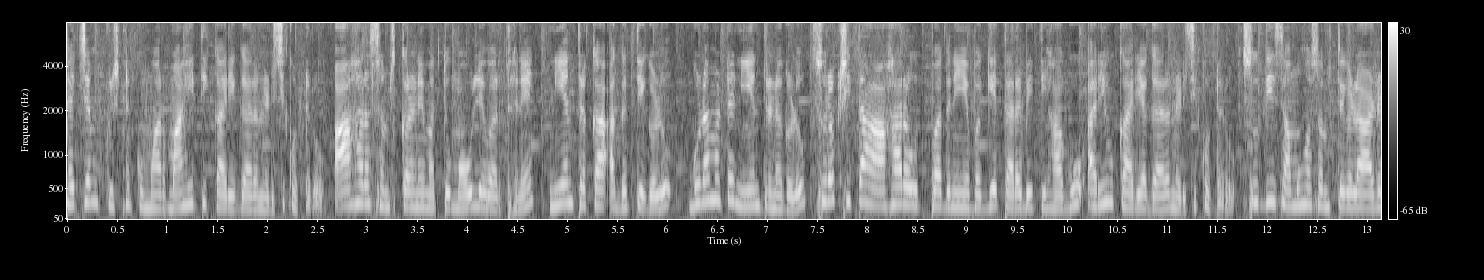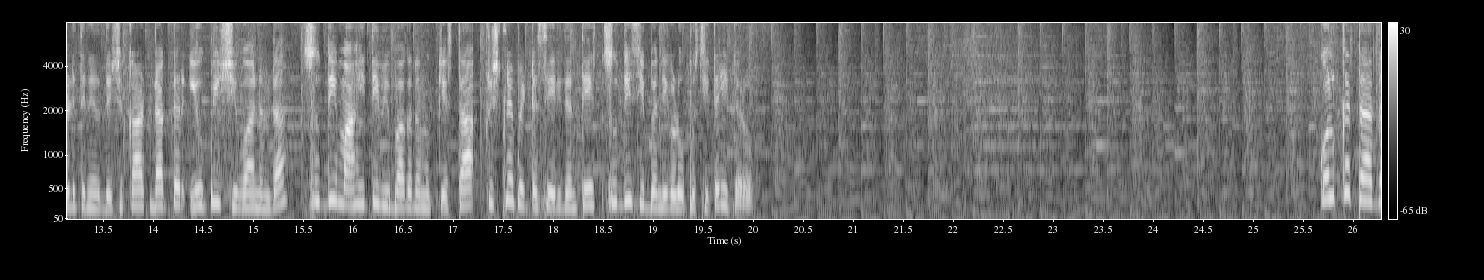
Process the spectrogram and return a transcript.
ಎಚ್ಎಂ ಕೃಷ್ಣಕುಮಾರ್ ಮಾಹಿತಿ ಕಾರ್ಯಾಗಾರ ನಡೆಸಿಕೊಟ್ಟರು. ಆಹಾರ ಸಂಸ್ಕರಣೆ ಮತ್ತು ಮೌಲ್ಯವರ್ಧನೆ, ನಿಯಂತ್ರಕ ಅಗತ್ಯಗಳು, ಗುಣಮಟ್ಟ ನಿಯಂತ್ರಣಗಳು, ಸುರಕ್ಷಿತ ಆಹಾರ ಉತ್ಪಾದನೆಯ ಬಗ್ಗೆ ತರಬೇತಿ ಹಾಗೂ ಅರಿವು ಕಾರ್ಯಾಗಾರ ನಡೆಸಿಕೊಟ್ಟರು. ಸುದ್ದಿ ಸಮೂಹ ಸಂಸ್ಥೆಗಳ ಆಡಳಿತ ನಿರ್ದೇಶಕ ಡಾಕ್ಟರ್ ಯುಪಿ ಶಿವಾನಂದ, ಸುದ್ದಿ ಮಾಹಿತಿ ವಿಭಾಗದ ಮುಖ್ಯಸ್ಥ ಕೃಷ್ಣಪೆಟ್ಟ ಸೇರಿದಂತೆ ಸುದ್ದಿ ಸಿಬ್ಬಂದಿಗಳು ಉಪಸ್ಥಿತರಿದ್ದರು. ಕೋಲ್ಕತ್ತಾದ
